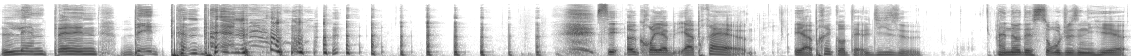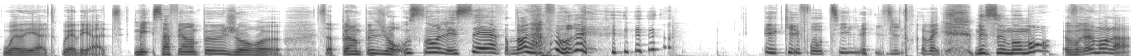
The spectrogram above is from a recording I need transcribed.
Lempen, Big. C'est incroyable. Et après, euh, et après quand elles disent euh, I know there's soldiers in here, where they at, where they at. Mais ça fait un peu genre, euh, ça fait un peu genre, où sont les cerfs dans la forêt? Et que font-ils? Ils travaillent. Mais ce moment, vraiment là,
